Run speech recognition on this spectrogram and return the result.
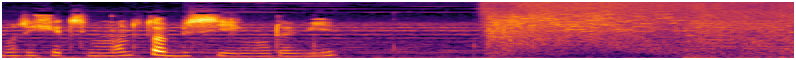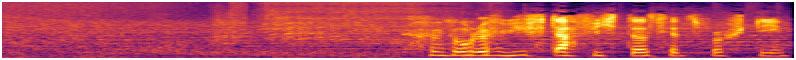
Muss ich jetzt ein Monster besiegen oder wie? oder wie darf ich das jetzt verstehen?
